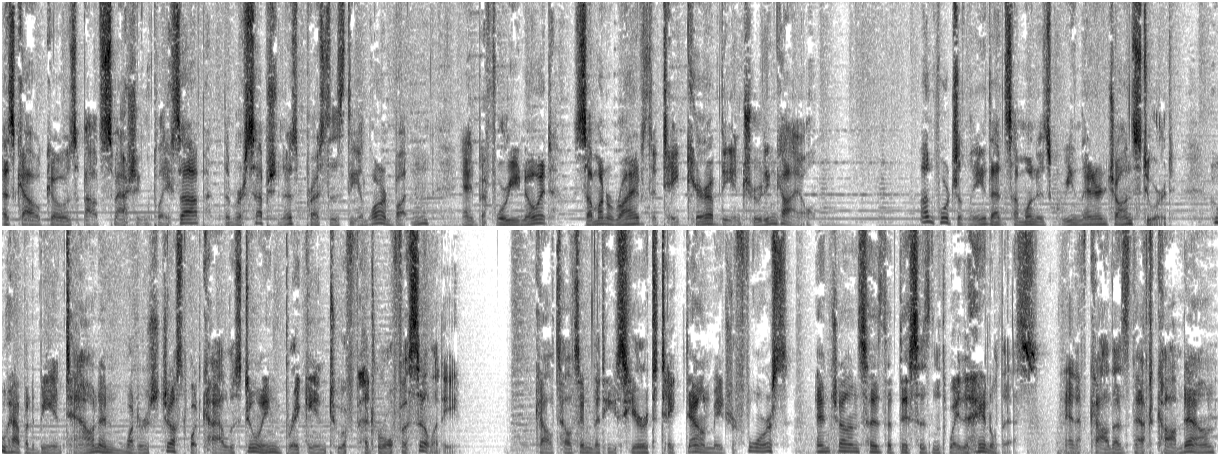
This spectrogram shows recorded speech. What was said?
As Kyle goes about smashing the place up, the receptionist presses the alarm button, and before you know it, someone arrives to take care of the intruding Kyle. Unfortunately, that someone is Green Lantern John Stewart, who happened to be in town and wonders just what Kyle is doing breaking into a federal facility. Kyle tells him that he's here to take down Major Force, and John says that this isn't the way to handle this, and if Kyle doesn't have to calm down,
